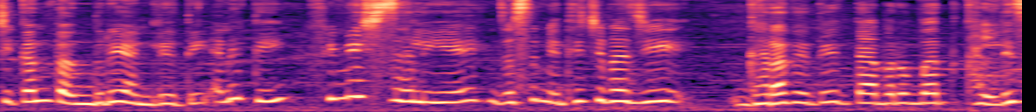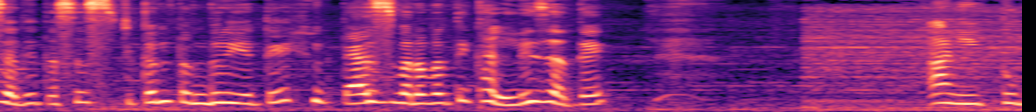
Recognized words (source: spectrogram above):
चिकन तंदुरी आणली होती आणि ती फिनिश झाली आहे जसं मेथीची भाजी घरात येते त्याबरोबर खाल्ली जाते तसंच चिकन तंदुरी येते त्याचबरोबर ती खाल्ली जाते. आणि तूप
